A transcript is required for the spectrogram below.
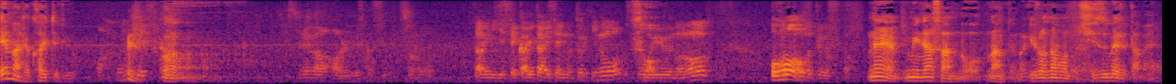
絵まで描いてるよ。あ本当ですか、うん。それはあれですか？第二次世界大戦の時のそういうののをってことですか？ね皆さんのなんていうのいろんなものを鎮めるため、うん、だか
